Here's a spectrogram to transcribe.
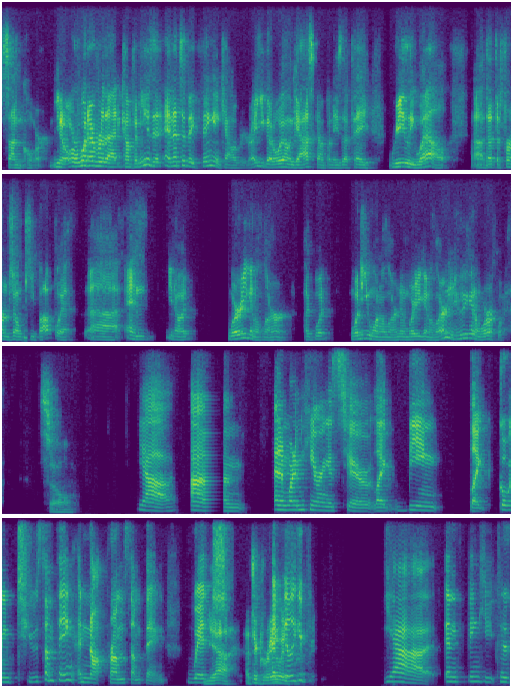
Suncor, you know, or whatever that company is. And that's a big thing in Calgary, right? You got oil and gas companies that pay really well uh, that the firms don't keep up with. Uh, and, you know, where are you going to learn? Like, what, what do you want to learn and where are you going to learn and who are you going to work with? So, yeah. Um, and what I'm hearing is too, like being like going to something and not from something, which yeah, that's a great I feel like if, yeah, and thank you because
